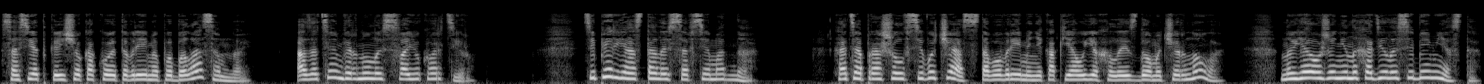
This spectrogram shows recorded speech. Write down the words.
Соседка еще какое-то время побыла со мной, а затем вернулась в свою квартиру. Теперь я осталась совсем одна. Хотя прошел всего час с того времени, как я уехала из дома Чернова, но я уже не находила себе места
